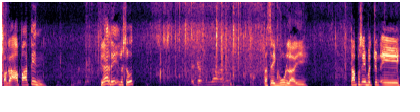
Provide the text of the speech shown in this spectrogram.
Pag-aapatin. Yari, lusot. Ay ganoon na, ano. Tapos ay gulay. Tapos iba't yun eh,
